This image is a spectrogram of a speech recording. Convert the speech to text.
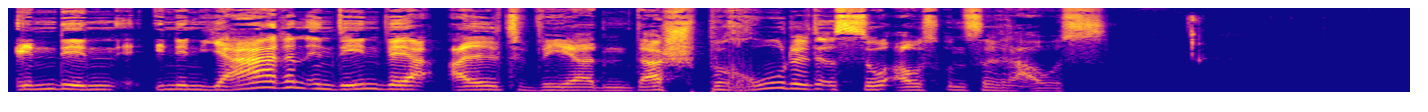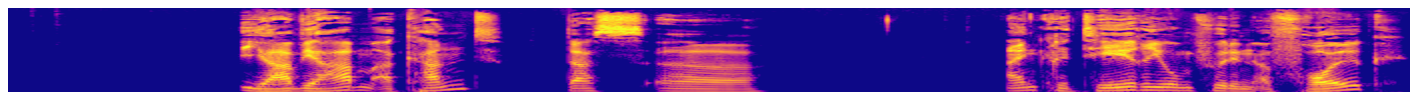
in den, in den Jahren, in denen wir alt werden, da sprudelt es so aus uns raus. Ja, wir haben erkannt, dass äh, ein Kriterium für den Erfolg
